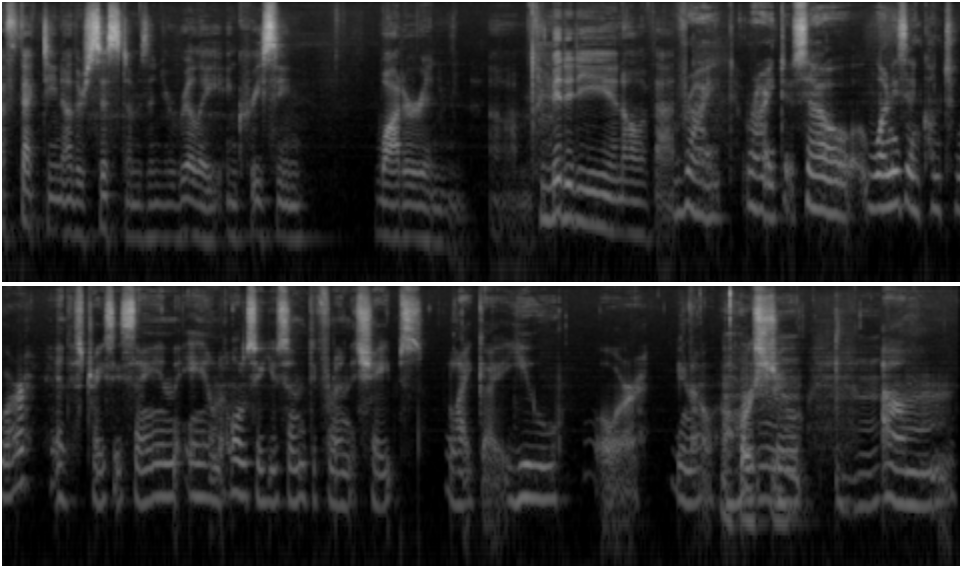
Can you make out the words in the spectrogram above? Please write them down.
affecting other systems and you're really increasing water and um, humidity and all of that? Right, right. So one is in contour, and as Tracy is saying, and also using different shapes like a U or you know A horseshoe. Um,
